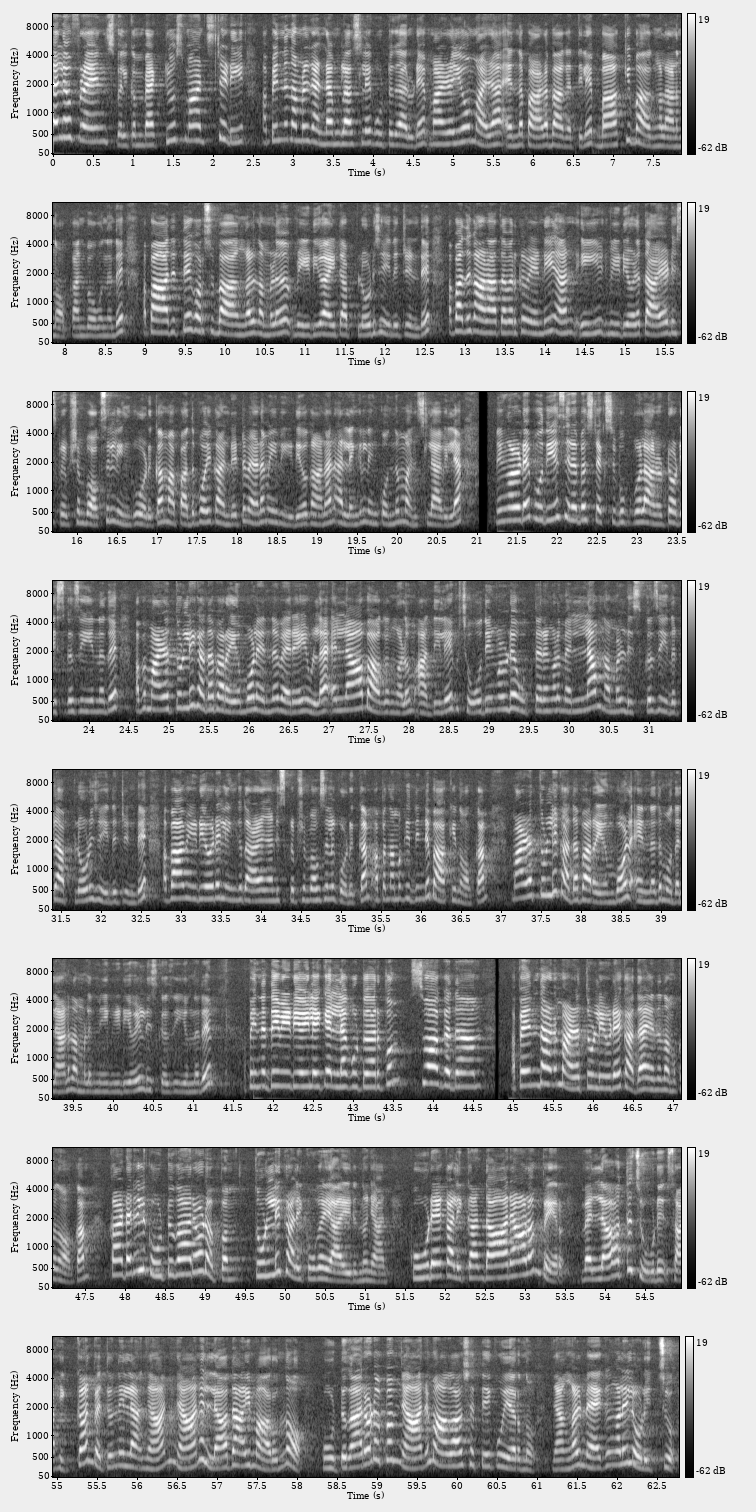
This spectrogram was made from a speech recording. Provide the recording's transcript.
Hello friends welcome back to smart study അപ്പോൾ ഇന്ന് നമ്മൾ രണ്ടാം ക്ലാസ്സിലെ കൂട്ടുകാരുടെ മഴയോ മഴ എന്ന പാഠഭാഗത്തിലെ ബാക്കി ഭാഗങ്ങളാണ് നോക്കാൻ പോകുന്നത്. അപ്പോൾ ആദ്യത്തെ കുറച്ച് ഭാഗങ്ങൾ നമ്മൾ വീഡിയോ ആയിട്ട് അപ്ലോഡ് ചെയ്തിട്ടുണ്ട്. അപ്പോൾ അത് കാണാത്തവർക്ക് വേണ്ടി ഞാൻ ഈ വീഡിയോയുടെ താഴെ ഡിസ്ക്രിപ്ഷൻ ബോക്സിൽ ലിങ്ക് കൊടുക്കാം. അപ്പോൾ അത് പോയി കണ്ടിട്ട് വേണം ഈ വീഡിയോ കാണാൻ. അല്ലെങ്കിൽ നിങ്ങൾക്കൊന്നും മനസ്സിലാവില്ല. നിങ്ങളുടെ പുതിയ സിലബസ് ടെക്സ്റ്റ് ബുക്കുകളാണ് കേട്ടോ ഡിസ്കസ് ചെയ്യുന്നത്. അപ്പോൾ മഴത്തുള്ളി കഥ പറയുമ്പോൾ എന്ന് വരെയുള്ള എല്ലാ ഭാഗങ്ങളും അതിലെ ചോദ്യങ്ങളുടെ ഉത്തരങ്ങളും എല്ലാം നമ്മൾ ഡിസ്കസ് ചെയ്തിട്ട് അപ്ലോഡ് ചെയ്തിട്ടുണ്ട്. അപ്പോൾ ആ വീഡിയോയുടെ ലിങ്ക് താഴെ ഞാൻ ഡിസ്ക്രിപ്ഷൻ ബോക്സിൽ കൊടുക്കാം. അപ്പോൾ നമുക്ക് ഇതിന്റെ ബാക്കി നോക്കാം. മഴത്തുള്ളി കഥ പറയുമ്പോൾ എന്നത് മുതലാണ് നമ്മൾ ഇന്ന് ഈ വീഡിയോയിൽ ഡിസ്കസ് ചെയ്യുന്നത്. അപ്പോൾ ഇന്നത്തെ വീഡിയോയിലേക്ക് എല്ലാ കൂട്ടുകാർക്കും സ്വാഗതം. അപ്പോൾ എന്താണ് മഴത്തുള്ളിയുടെ കഥ എന്ന് നമുക്ക് നോക്കാം. കടലിൽ കൂട്ടുകാരോടൊപ്പം തുള്ളി കളിക്കുകയായിരുന്നു ഞാൻ. കൂടെ കളിക്കാൻ ധാരാളം പേർ. വല്ലാത്ത ചൂട്. സഹിക്കാൻ പറ്റുന്നില്ല. ഞാൻ ഞാനല്ലാതായി മാറുന്നോ? കൂട്ടുകാരോടൊപ്പം ഞാനും ആകാശത്തേക്ക് ഉയർന്നു. ഞങ്ങൾ മേഘങ്ങളിൽ ഒളിച്ചു.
